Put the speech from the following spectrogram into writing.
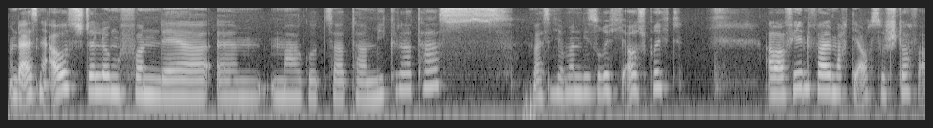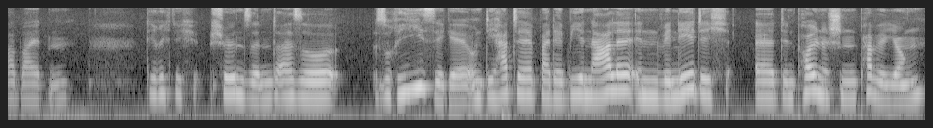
Und da ist eine Ausstellung von der ähm, Margozata Mikratas. Weiß nicht, ob man die so richtig ausspricht. Aber auf jeden Fall macht die auch so Stoffarbeiten, die richtig schön sind. Also so riesige. Und die hatte bei der Biennale in Venedig äh, den polnischen Pavillon.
